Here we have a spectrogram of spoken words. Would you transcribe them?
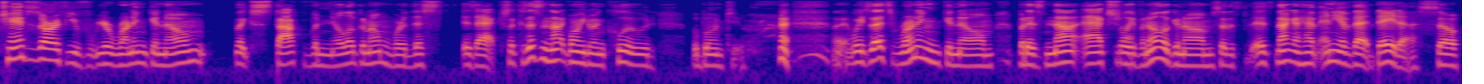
chances are, if you've, you're running GNOME like stock vanilla GNOME, where this is actually because this is not going to include Ubuntu, which that's running GNOME, but it's not actually vanilla GNOME, so it's, it's not going to have any of that data. So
